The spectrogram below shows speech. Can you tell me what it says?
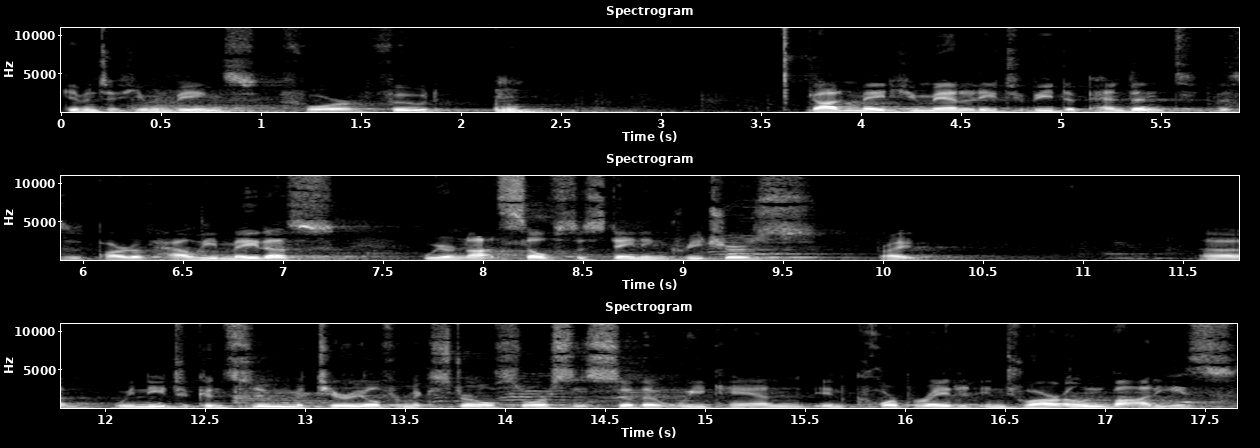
given to human beings for food. God made humanity to be dependent. This is part of how he made us. We are not self sustaining creatures, right? Um, we need to consume material from external sources so that we can incorporate it into our own bodies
